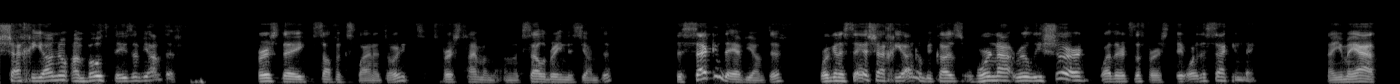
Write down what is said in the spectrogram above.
Shachiyanu on both days of yomtiv. First day, self-explanatory. It's the first time I'm, I'm celebrating this yomtiv. The second day of yomtiv, we're going to say a Shachiyanu because we're not really sure whether it's the first day or the second day. Now you may ask,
